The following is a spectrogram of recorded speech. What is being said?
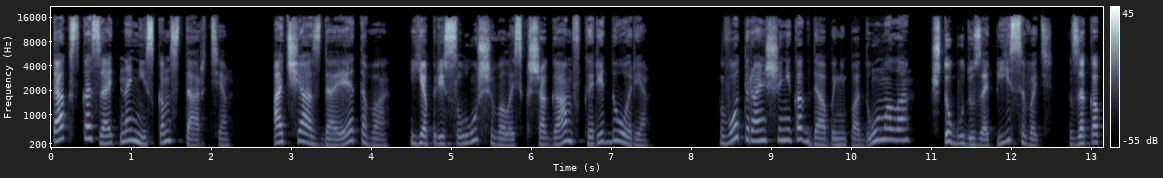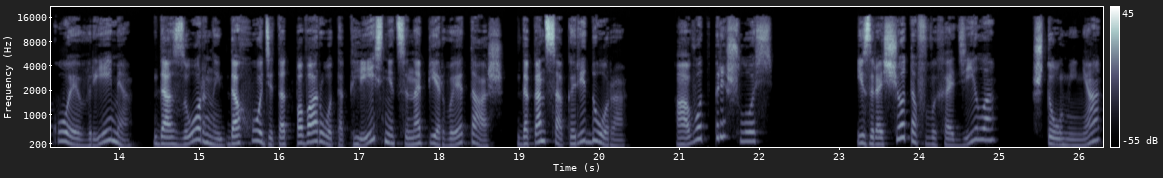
так сказать, на низком старте. А час до этого я прислушивалась к шагам в коридоре. Вот раньше никогда бы не подумала, что буду записывать, за какое время дозорный доходит от поворота к лестнице на первый этаж до конца коридора. А вот пришлось. Из расчетов выходило, что у меня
